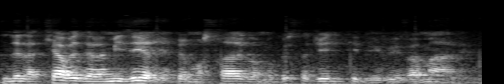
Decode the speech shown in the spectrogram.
nella chiave della miseria per mostrare come questa gente viveva male.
